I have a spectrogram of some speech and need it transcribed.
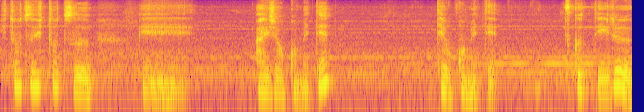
一つ一つ、えー、愛情を込めて手を込めて作っている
